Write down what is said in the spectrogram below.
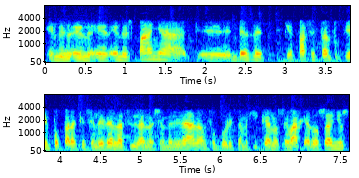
en, España, en vez de que pase tanto tiempo para que se le dé la, nacionalidad a un futbolista mexicano, se baje a dos años,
